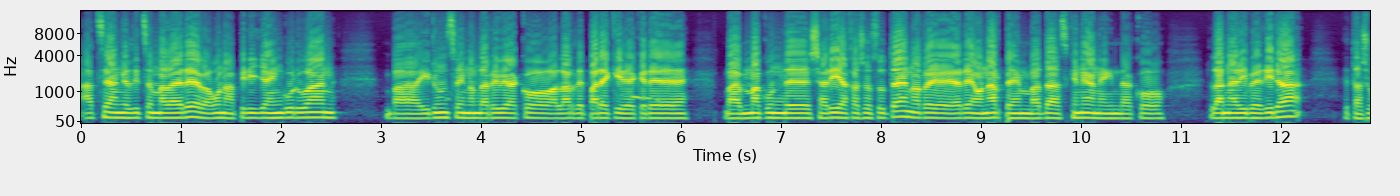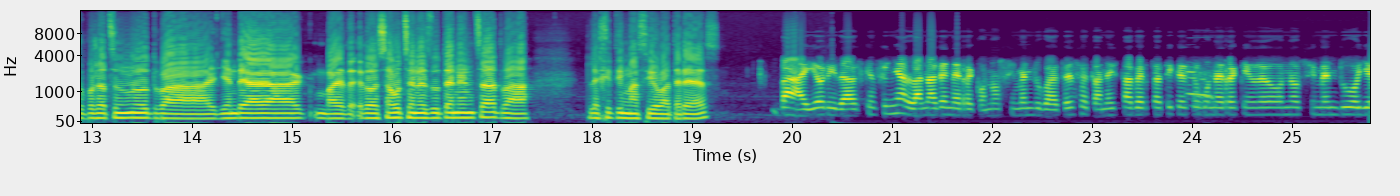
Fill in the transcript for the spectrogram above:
atzean gelditzen bada ere, ba, bueno, apirila inguruan, ba, iruntzein ondarribeako alarde parekidek ere, ba, emakunde saria jaso zuten, horre ere onarpen bat da azkenean egindako lanari begira, eta suposatzen dut ba, jendeak ba, edo ezagutzen ez duten entzat ba, legitimazio bat ere ez? Bai, hori da, azken fina lanaren errekonozimendu bat ez, eta nahiz bertatik ez dugun errekonozimendu hori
